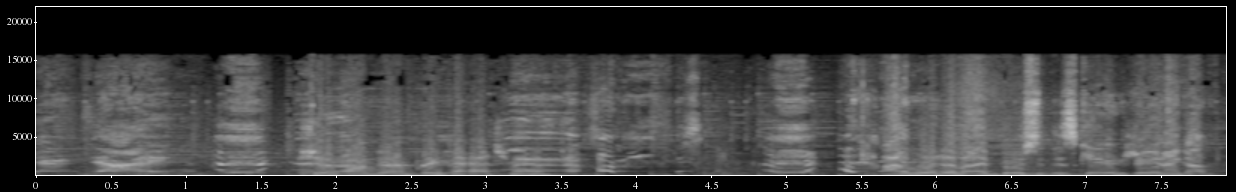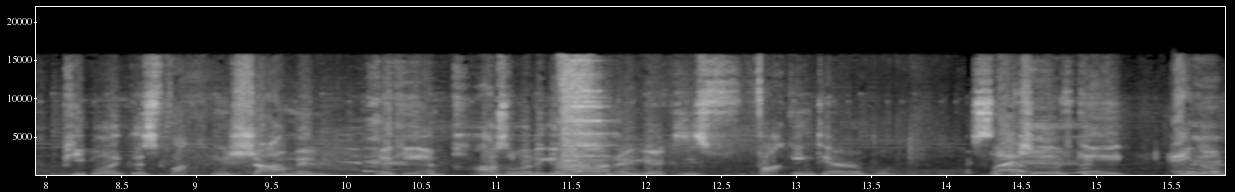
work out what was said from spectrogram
You're dying. Should have farmed during pre-patch, man. I would have, but I boosted this character and I got people like this fucking shaman making it impossible to get my honor gear because he's fucking terrible. Slash AFK and go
